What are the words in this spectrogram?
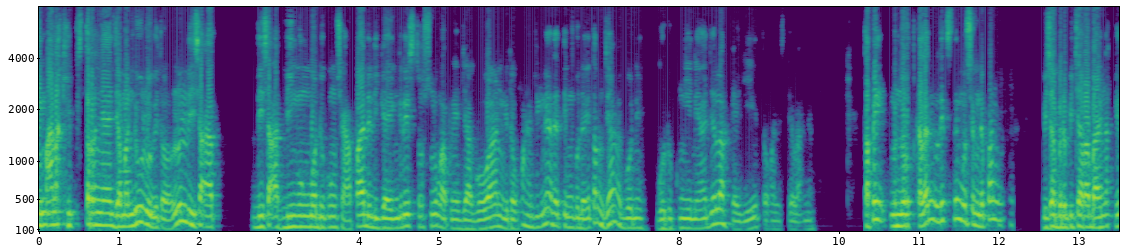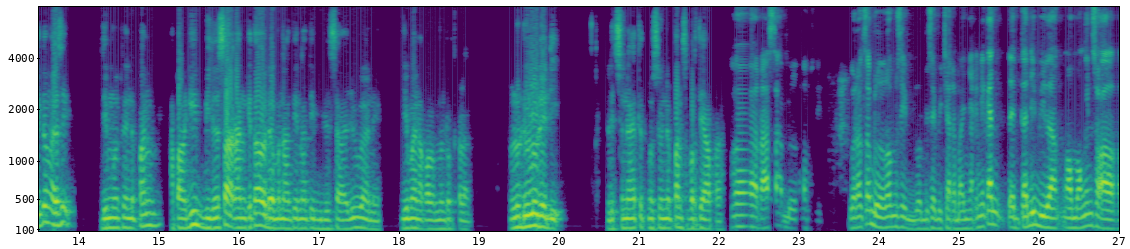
tim anak hipsternya zaman dulu gitu. Lu di saat di saat bingung mau dukung siapa di Liga Inggris terus lu nggak punya jagoan gitu. Wah ini ada tim kuda hitam jago nih. Gue dukung ini aja lah kayak gitu kan istilahnya. Tapi menurut kalian Leeds nih musim depan bisa berbicara banyak gitu nggak sih di musim depan? Apalagi Bilsa kan kita udah menanti-nanti Bilsa juga nih. Gimana kalau menurut kalian? Lu dulu Dedi. Leeds United musim depan seperti apa? Gue rasa belum sih. Gue rasa belum sih, belum bisa bicara banyak. Ini kan tadi, tadi bilang ngomongin soal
